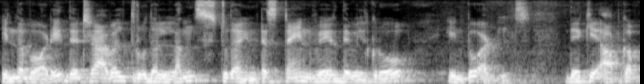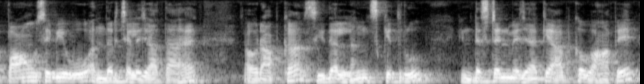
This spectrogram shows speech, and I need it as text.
in the body, they travel through the lungs to the intestine where they will grow into adults. देखिए, आपका पाँव से भी वो अंदर चले जाता है और आपका सीधा लंग्स के थ्रू इंटेस्टाइन में जाके आपका वहाँ पे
